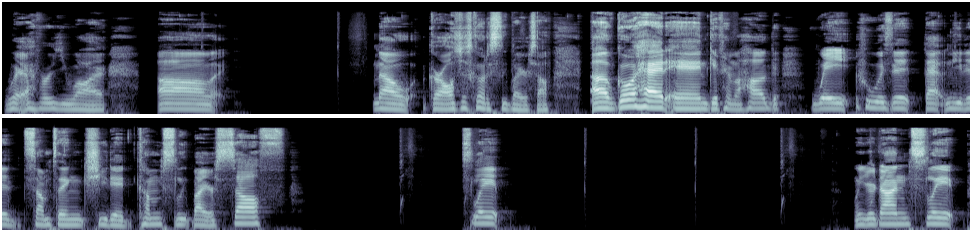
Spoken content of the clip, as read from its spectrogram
Wherever you are. Um, no, girl, just go to sleep by yourself. Uh, go ahead and give him a hug. Wait, who is it that needed something? She did. Come sleep by yourself. Sleep. When you're done, sleep.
